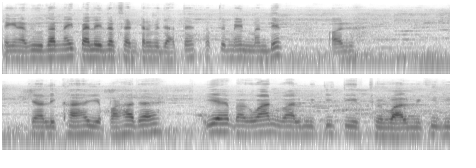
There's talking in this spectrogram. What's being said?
लेकिन अभी उधर नहीं पहले इधर सेंटर में जाते हैं। सबसे मेन मंदिर और क्या लिखा है ये पढ़ा जाए। ये है भगवान वाल्मीकि तीर्थ में। वाल्मीकि जी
